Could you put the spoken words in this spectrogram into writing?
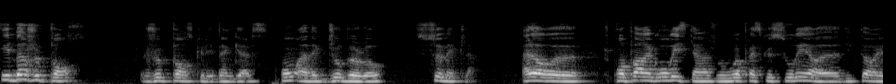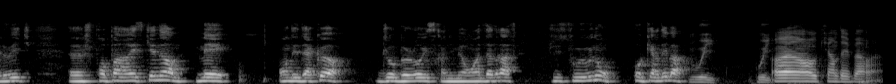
Eh ben, je pense, je pense que les Bengals ont avec Joe Burrow ce mec-là. Alors, je euh, je prends pas un gros risque, hein. je vous vois presque sourire, euh, Victor et Loïc. Je euh, je prends pas un risque énorme, mais on est d'accord, Joe Burrow, il sera numéro 1 de la draft. Juste oui ou non, aucun débat. Oui. Oui. aucun débat.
